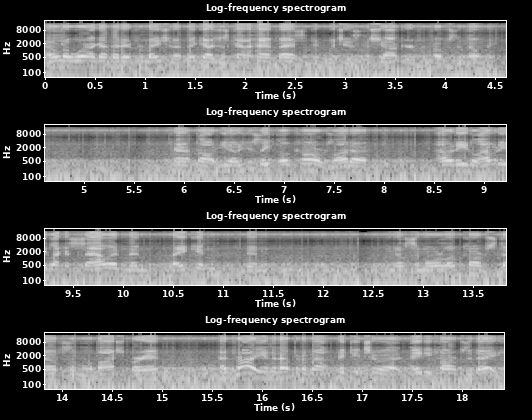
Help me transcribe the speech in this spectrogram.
I don't know where I got that information. I think I was just kind of half-assed it, which is the shocker for folks that know me. Kind of thought, you know, you just eat low carbs. A lot of, I would eat, I would eat like a salad and then bacon, and then you know, some more low carb stuff, some lavash bread. I probably ended up at about 50 to uh, 80 carbs a day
